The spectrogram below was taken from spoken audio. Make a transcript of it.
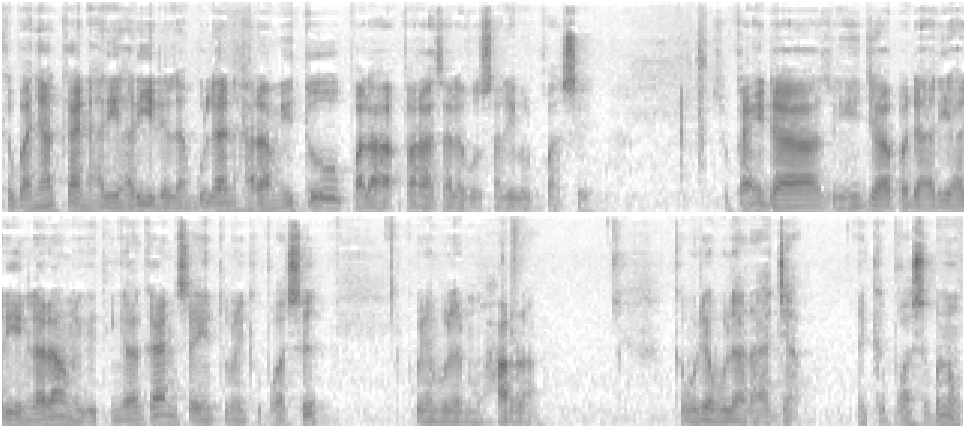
kebanyakan hari-hari dalam bulan haram itu para para salafus salih berpuasa Zulkaidah, Zulhijjah pada hari-hari yang larang mereka tinggalkan. Selain itu mereka puasa. Kemudian bulan Muharram. Kemudian bulan Rajab. Mereka puasa penuh.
